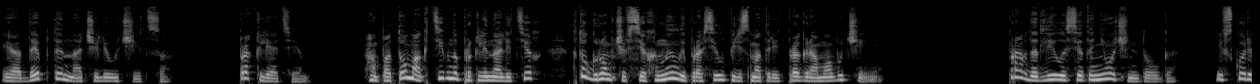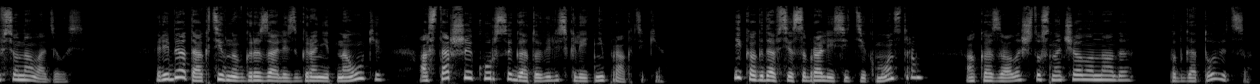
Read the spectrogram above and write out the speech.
И адепты начали учиться. Проклятием. А потом активно проклинали тех, кто громче всех ныл и просил пересмотреть программу обучения. Правда, длилось это не очень долго, и вскоре все наладилось. Ребята активно вгрызались в гранит науки, а старшие курсы готовились к летней практике. И когда все собрались идти к монстрам, оказалось, что сначала надо подготовиться.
